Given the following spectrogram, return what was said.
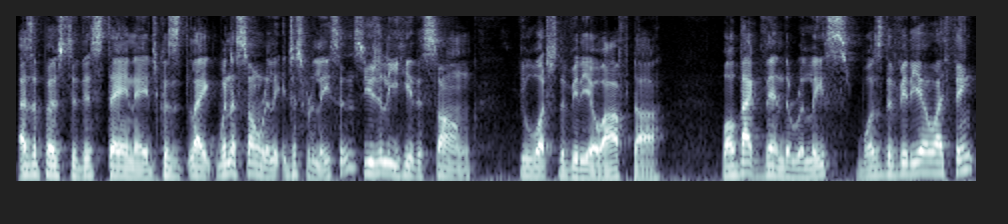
as opposed to this day and age because like when a song really it just releases usually you hear the song you'll watch the video after. While back then the release was the video i think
